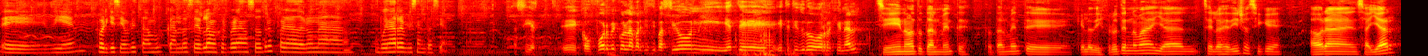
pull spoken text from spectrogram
Eh, bien, porque siempre están buscando hacer lo mejor para nosotros para dar una buena representación. Así es. Eh, ¿Conforme con la participación y este, este título regional? Sí, no, totalmente, totalmente. Que lo disfruten nomás, ya se los he dicho, así que ahora a ensayar,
